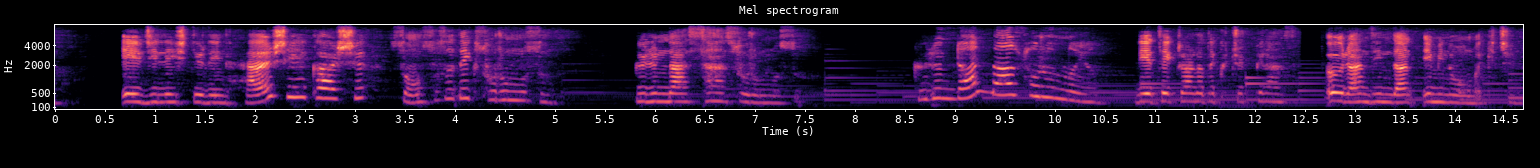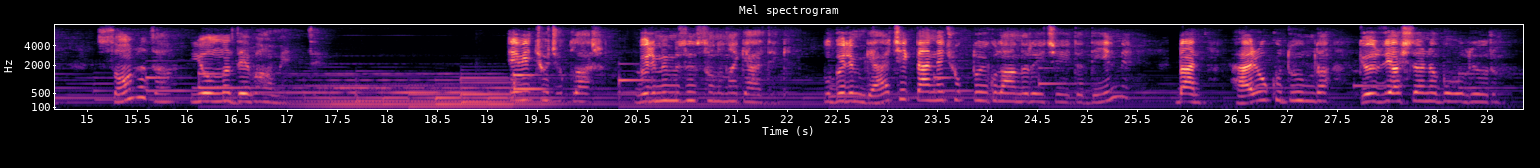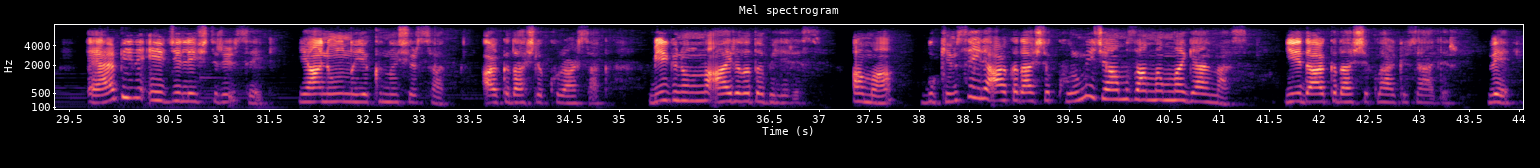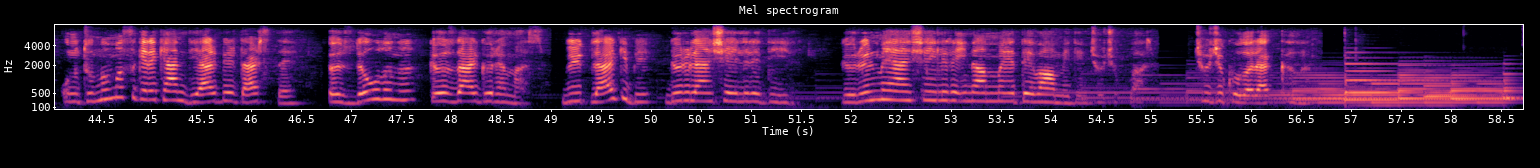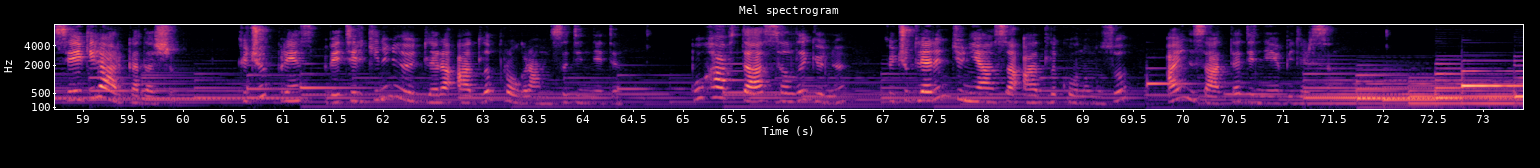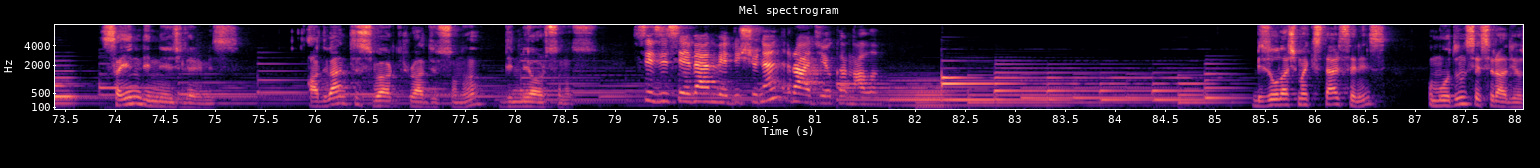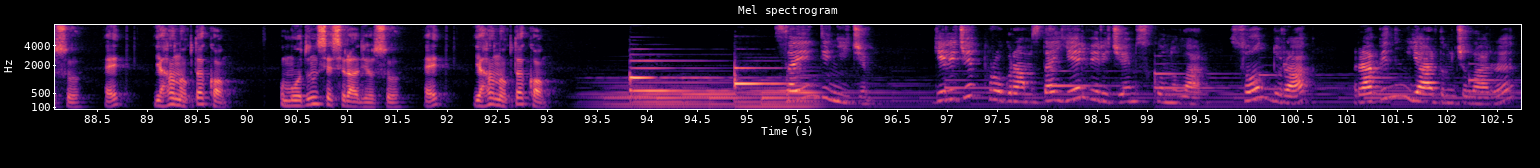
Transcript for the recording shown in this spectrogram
Evcilleştirdiğin her şeye karşı sonsuza dek sorumlusun. Gülünden sen sorumlusun. Gülümden ben sorumluyum diye tekrarladı küçük prens. Öğrendiğinden emin olmak için. Sonra da yoluna devam etti. Evet çocuklar, bölümümüzün sonuna geldik. Bu bölüm gerçekten de çok duygulandırıcıydı değil mi? Ben her okuduğumda gözyaşlarına boğuluyorum. Eğer birini evcilleştirirsek, yani onunla yakınlaşırsak, arkadaşlık kurarsak, bir gün onunla ayrılabiliriz. Ama bu kimseyle arkadaşlık kurmayacağımız anlamına gelmez. Yine de arkadaşlıklar güzeldir. Ve unutulmaması gereken diğer bir ders de özde olanı gözler göremez. Büyükler gibi görülen şeylere değil, görülmeyen şeylere inanmaya devam edin çocuklar. Çocuk olarak kalın. Sevgili arkadaşım, Küçük Prens ve Tilkinin Öğütleri adlı programımızı dinledin. Bu hafta salı günü Küçüklerin Dünyası adlı konumuzu aynı saatte dinleyebilirsin. Sayın dinleyicilerimiz, Adventist World Radyosunu dinliyorsunuz. Sizi seven ve düşünen radyo kanalı. Bize ulaşmak isterseniz Umutun Sesi Radyosu et yaha.com Umutun Sesi Radyosu et yaha.com Sayın dinleyicim, gelecek programımızda yer vereceğimiz konular Son Durak, Rabbinin Yardımcıları,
